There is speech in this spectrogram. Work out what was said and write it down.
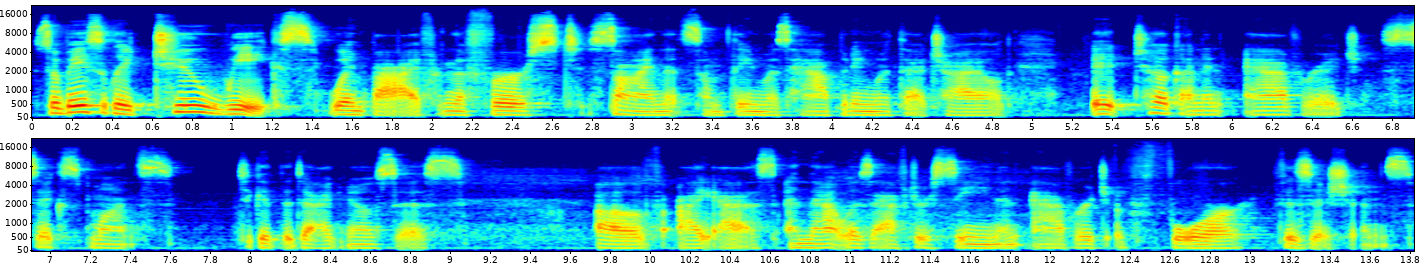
So basically, two weeks went by from the first sign that something was happening with that child. It took, on an average, six months to get the diagnosis of IS, and that was after seeing an average of four physicians.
